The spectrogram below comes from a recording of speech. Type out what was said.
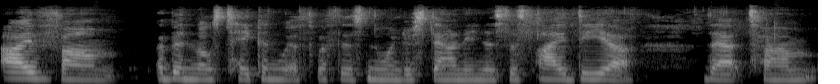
I've um, I've been most taken with with this new understanding is this idea that um,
